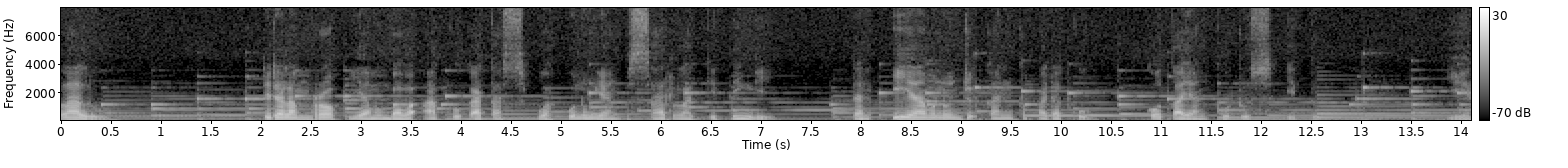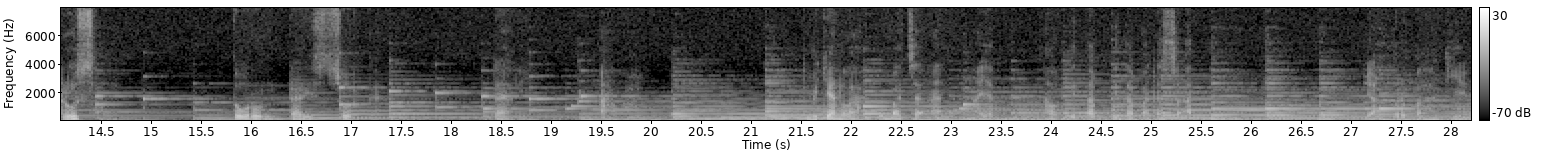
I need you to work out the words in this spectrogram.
Lalu, di dalam roh ia membawa aku ke atas sebuah gunung yang besar lagi tinggi, dan ia menunjukkan kepadaku kota yang kudus itu, Yerusalem turun dari surga dari Allah. Demikianlah pembacaan ayat Alkitab kita pada saat ini. Yang berbahagia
